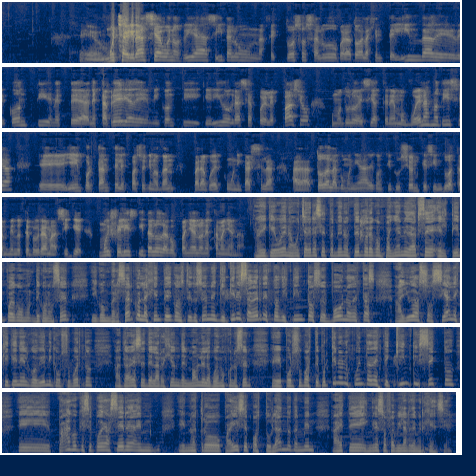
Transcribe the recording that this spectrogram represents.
Eh, muchas gracias, buenos días, Ítalo. Un afectuoso saludo para toda la gente linda de, Conti en, este, en esta previa de mi Conti querido. Gracias por el espacio. Como tú lo decías, tenemos buenas noticias eh, y es importante el espacio que nos dan para poder comunicársela a toda la comunidad de Constitución que sin duda están viendo este programa. Así que muy feliz, Ítalo, de acompañarlo en esta mañana. Oye, qué bueno. Muchas gracias también a usted por acompañarnos y darse el tiempo de, conocer y conversar con la gente de Constitución que quiere saber de estos distintos bonos, de estas ayudas sociales que tiene el gobierno y que por supuesto a través de la región del Maule lo podemos conocer eh, por su parte. ¿Por qué no nos cuenta de este quinto y sexto eh, pago que se puede hacer en, en nuestro país postulando también a este ingreso familiar de emergencia?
